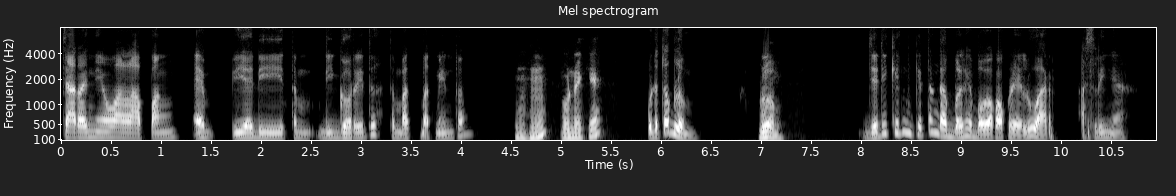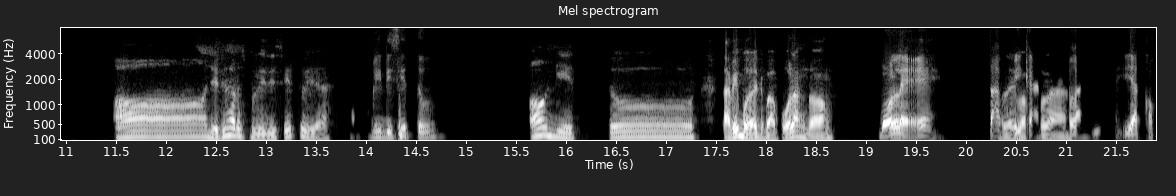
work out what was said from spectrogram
cara nyewa lapang eh iya di tem- di gor itu tempat badminton. Mhm, Uniknya Udah tau belum? belum. Jadi kan kita nggak boleh bawa kok dari luar aslinya. Oh, jadi harus beli di situ ya? Beli di situ. Oh gitu. Tapi boleh dibawa pulang dong. Boleh. Tapi kan ya kok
